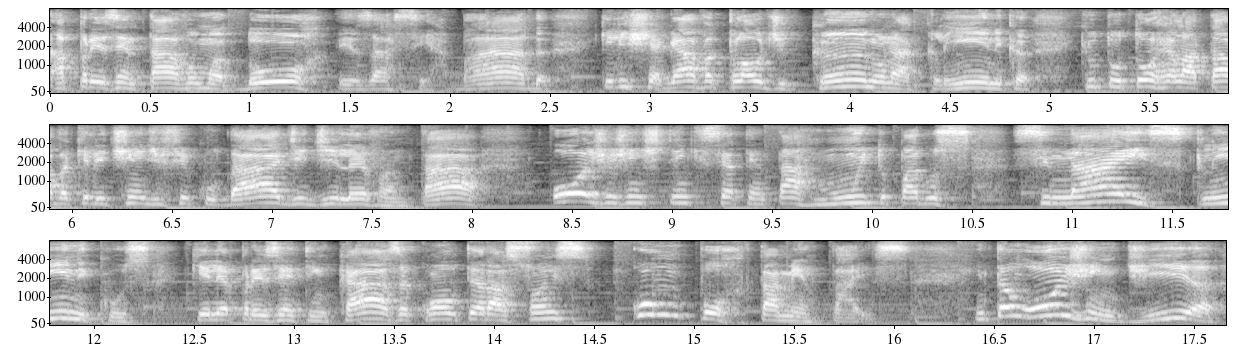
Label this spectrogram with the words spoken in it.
apresentava uma dor exacerbada, que ele chegava claudicando na clínica, que o tutor relatava que ele tinha dificuldade de levantar. Hoje a gente tem que se atentar muito para os sinais clínicos que ele apresenta em casa com alterações comportamentais. Então, hoje em dia,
